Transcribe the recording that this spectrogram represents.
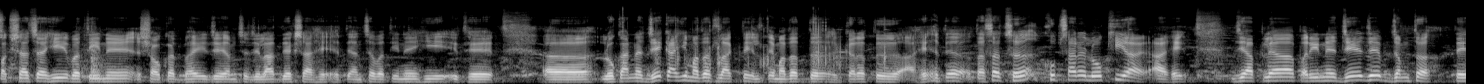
पक्षाच्याही वतीने शौकतभाई जे आमचे जिल्हाध्यक्ष आहे त्यांच्या वतीनेही इथे लोकांना जे काही मदत लागतील ते मदत करत आहे. ते तसंच खूप सारे लोकही आहे जे आपल्या परीने जे जे जमतं ते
